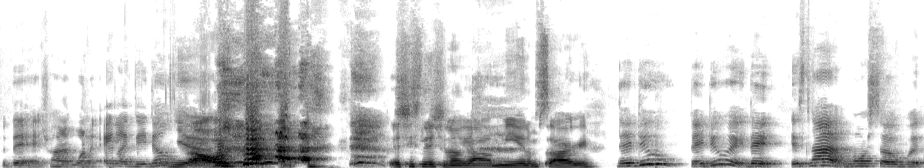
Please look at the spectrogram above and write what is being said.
but they ain't trying to want to act like they don't. Yeah. Oh. and she snitching on y'all, men. I'm sorry. They do. They do it. They. It's not more so with.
